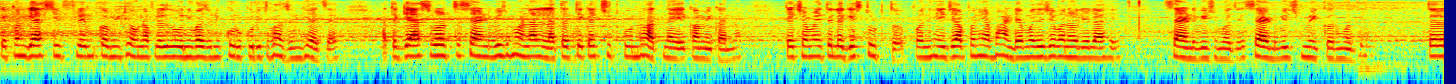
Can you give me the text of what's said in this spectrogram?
ते पण गॅसची फ्लेम कमी ठेवून आपल्याला दोन्ही बाजूनी कुरकुरीत भाजून घ्यायचं आहे. आता गॅसवरचं सँडविच म्हणाल ना तर ते काही चिटकून राहत नाही एकामेकांना. त्याच्यामुळे ते लगेच तुटतं. पण हे जे आपण ह्या भांड्यामध्ये जे बनवलेलं आहे सँडविचमध्ये सँडविच मेकरमध्ये तर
